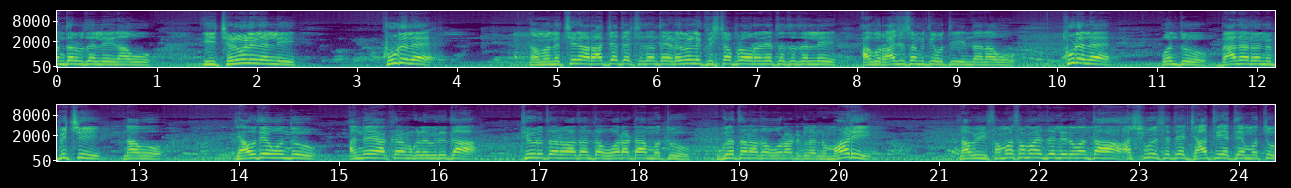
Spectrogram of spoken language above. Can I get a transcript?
ಸಂದರ್ಭದಲ್ಲಿ ನಾವು ಈ ಚಳುವಳಿನಲ್ಲಿ ಕೂಡಲೇ ನಮ್ಮ ನೆಚ್ಚಿನ ರಾಜ್ಯಾಧ್ಯಕ್ಷದಂಥ ಎಡನಹಳ್ಳಿ ಕೃಷ್ಣಪ್ಪ ಅವರ ನೇತೃತ್ವದಲ್ಲಿ ಹಾಗೂ ರಾಜ್ಯ ಸಮಿತಿ ವತಿಯಿಂದ ನಾವು ಕೂಡಲೇ ಒಂದು ಬ್ಯಾನರನ್ನು ಬಿಚ್ಚಿ ನಾವು ಯಾವುದೇ ಒಂದು ಅನ್ಯಾಯ ಅಕ್ರಮಗಳ ವಿರುದ್ಧ ತೀವ್ರತನವಾದಂಥ ಹೋರಾಟ ಮತ್ತು ಉಗ್ರತನದ ಹೋರಾಟಗಳನ್ನು ಮಾಡಿ ನಾವು ಈ ಸಮ ಸಮಾಜದಲ್ಲಿರುವಂತಹ ಅಸ್ಪೃಶ್ಯತೆ, ಜಾತೀಯತೆ ಮತ್ತು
